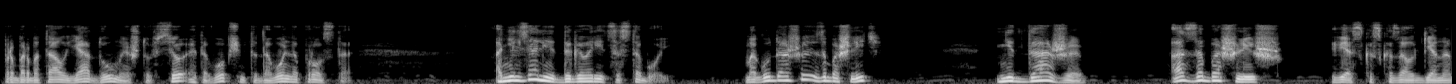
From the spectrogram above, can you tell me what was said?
— пробормотал я, думая, что все это, в общем-то, довольно просто. «А нельзя ли договориться с тобой? Могу даже забашлить». «Не даже, а забашлишь», — веско сказал Гена.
